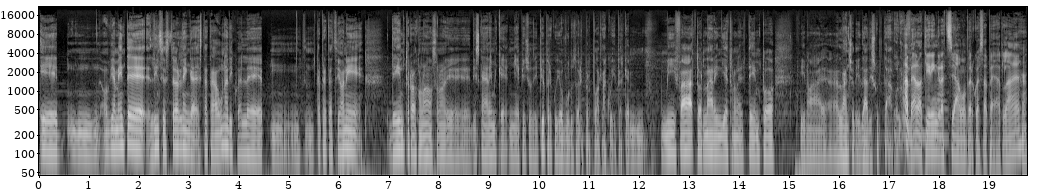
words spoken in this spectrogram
E mm, ovviamente Lindsay Sterling è stata una di quelle mm, interpretazioni dentro la colonna sonora di, di Skyrim che mi è piaciuta di più, per cui ho voluto riproporla qui perché mi fa tornare indietro nel tempo fino a- al lancio dei dadi sul tavolo. Vabbè, allora ti ringraziamo per questa perla. Eh.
